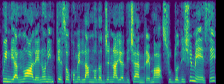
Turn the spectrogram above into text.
quindi annuale non inteso come l'anno da gennaio a dicembre, ma su 12 mesi,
